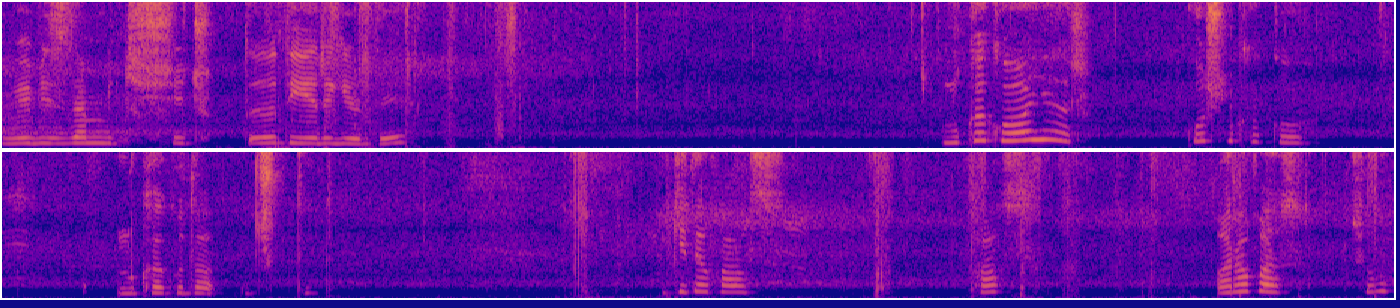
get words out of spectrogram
Ve bizden bir kişi çıktı. çıktı. Diğeri girdi. Lukaku hayır. Koş Lukaku. Lukaku da çıktık. İki defans. Pas. Ara pas. Çabuk.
